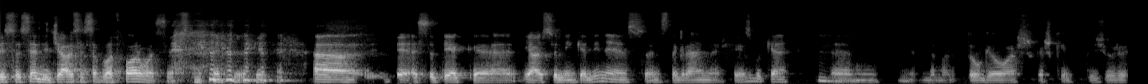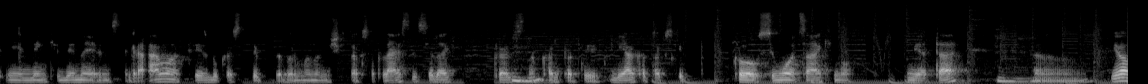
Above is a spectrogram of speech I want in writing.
visose didžiausiose platformose. esu tiek, e, jo, esu LinkedIn'e, esu Instagram'e ir Facebook'e. Mhm. Dabar daugiau aš kažkaip žiūriu į LinkedIn'ą ir Instagram'ą. Facebook'as taip dabar mano miškai toks apleistas yra karts mhm. nuo karto, tai lieka toks kaip klausimų atsakymų vieta. Mhm. Uh, jo,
